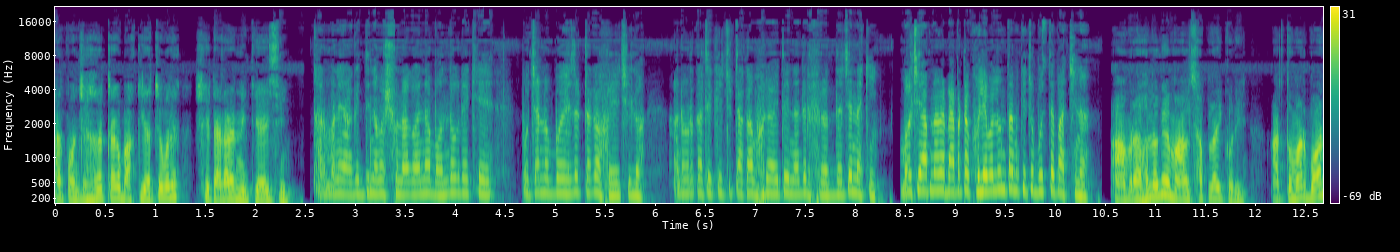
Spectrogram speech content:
আর পঞ্চাশ হাজার টাকা বাকি আছে বলে সেই টাকাটা নিতে আইছি। তার মানে আগের দিন আমার সোনা গয়না বন্ধক রেখে পঁচানব্বই হাজার টাকা হয়েছিল। আর ওর কাছে কিছু টাকা ভরে হয়তো এনাদের ফেরত দিয়েছে নাকি? বলছি আপনারা ব্যাপারটা খুলে বলুন তো আমি কিছু বুঝতে পারছি না। আমরা হলো গিয়ে মাল সাপ্লাই করি আর তোমার বর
